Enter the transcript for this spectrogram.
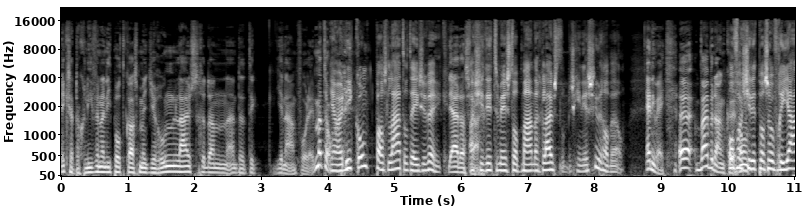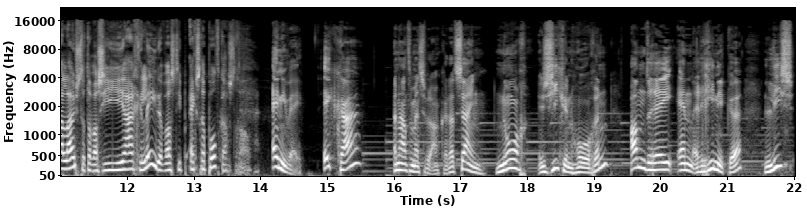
Ik zou toch liever naar die podcast met Jeroen luisteren dan eh, dat ik je naam voorlees. Maar toch. Ja, maar die komt pas later deze week. Ja, dat is Als waar. je dit tenminste op maandag luistert, misschien is hij er al wel. Anyway, eh, wij bedanken. Of als je dit pas over een jaar luistert, dan was hij een jaar geleden, was die extra podcast er al. Anyway, ik ga een aantal mensen bedanken. Dat zijn Noor Ziegenhoren, André en Rieneke, Lies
